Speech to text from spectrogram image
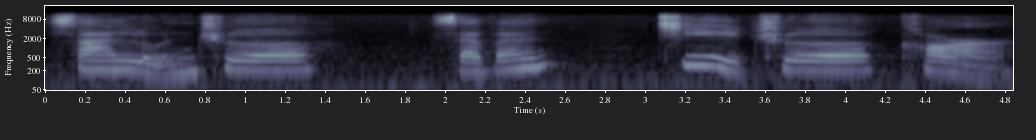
三轮车 seven 汽车 car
